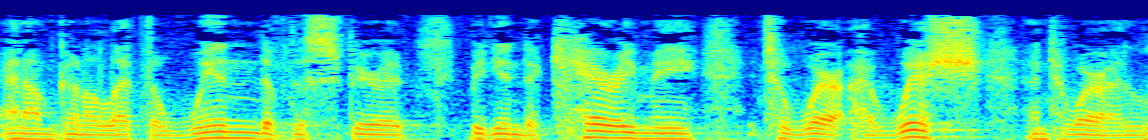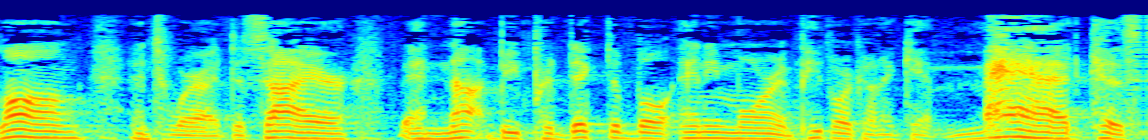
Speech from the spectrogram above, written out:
and I'm going to let the wind of the Spirit begin to carry me to where I wish and to where I long and to where I desire and not be predictable anymore. And people are going to get mad because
